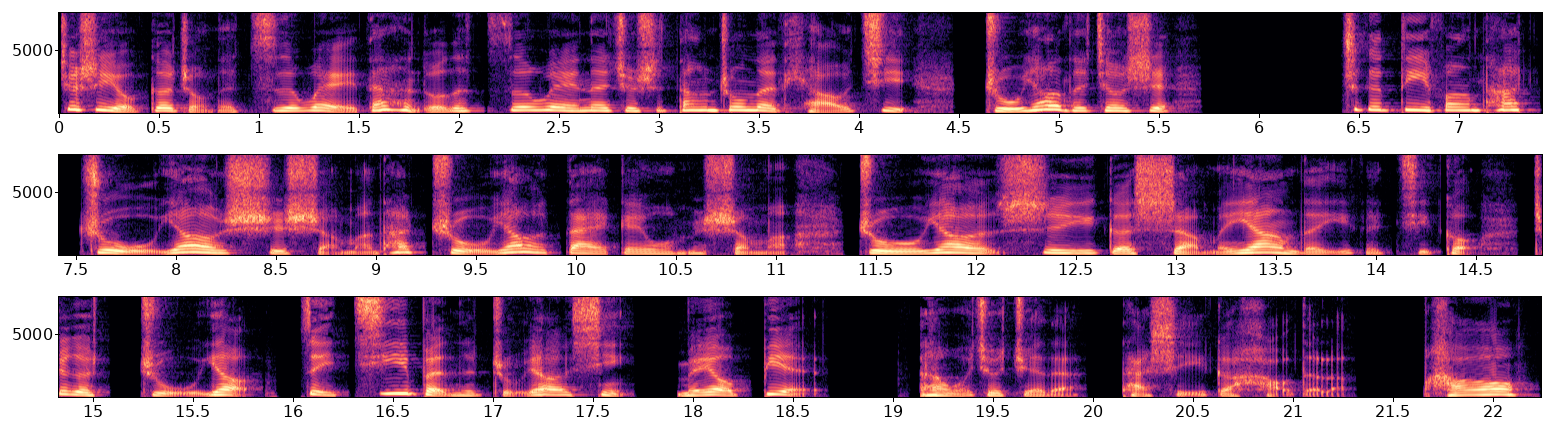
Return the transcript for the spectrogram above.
就是有各种的滋味，但很多的滋味那就是当中的调剂。主要的就是这个地方它主要是什么？它主要带给我们什么？主要是一个什么样的一个机构？这个主要最基本的主要性没有变，那我就觉得。他是一个好的了。好，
